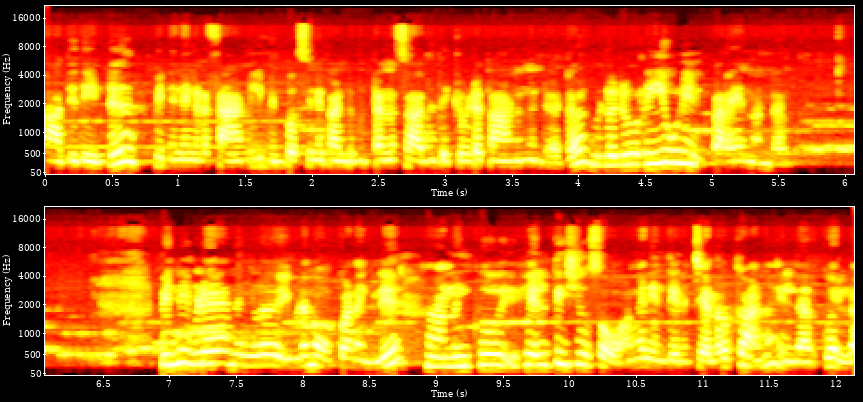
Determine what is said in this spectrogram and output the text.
സാധ്യതയുണ്ട്. പിന്നെ നിങ്ങളുടെ ഫാമിലി മെമ്പേഴ്സിനെ കണ്ടുമുട്ടാനുള്ള സാധ്യതയൊക്കെ ഇവിടെ കാണുന്നുണ്ട് കേട്ടോ. ഇവിടെ ഒരു റീയൂണിയൻ പറയുന്നുണ്ട്. പിന്നെ ഇവിടെ നിങ്ങൾ ഇവിടെ നോക്കുകയാണെങ്കിൽ നിങ്ങൾക്ക് ഹെൽത്ത് ഇഷ്യൂസോ അങ്ങനെ എന്തെങ്കിലും ചിലർക്കാണ്? എല്ലാവർക്കും അല്ല.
